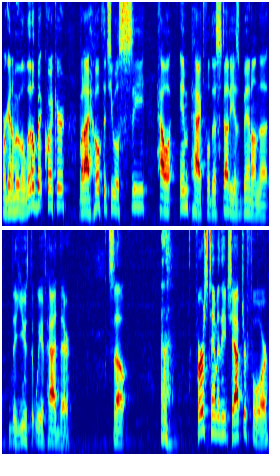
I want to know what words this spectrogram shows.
We're going to move a little bit quicker, but I hope that you will see how impactful this study has been on the, the youth that we have had there. So, 1 Timothy chapter 4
